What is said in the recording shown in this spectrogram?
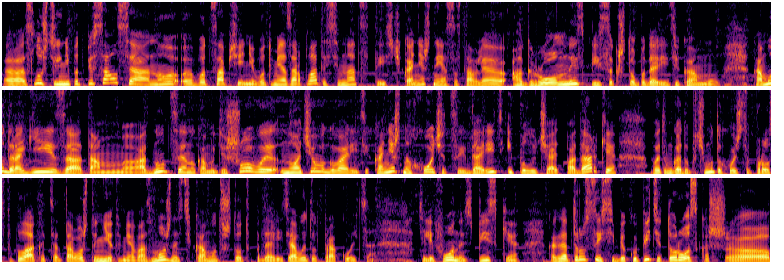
Э, слушатель не подписался, но э, вот сообщение. Вот у меня зарплата 17 тысяч. Конечно, я составляю огромный список, что подарить и кому. Кому дорогие за там одну цену, кому дешевые. Ну о чем вы говорите? Конечно, хочется и дарить, и получать подарки. В этом году почему-то хочется просто плакать от того, что нет у меня возможности кому-то что-то подарить. А вы тут про кольца. Телефоны, списки. Когда трусы себе купите, то роскошь. Э,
